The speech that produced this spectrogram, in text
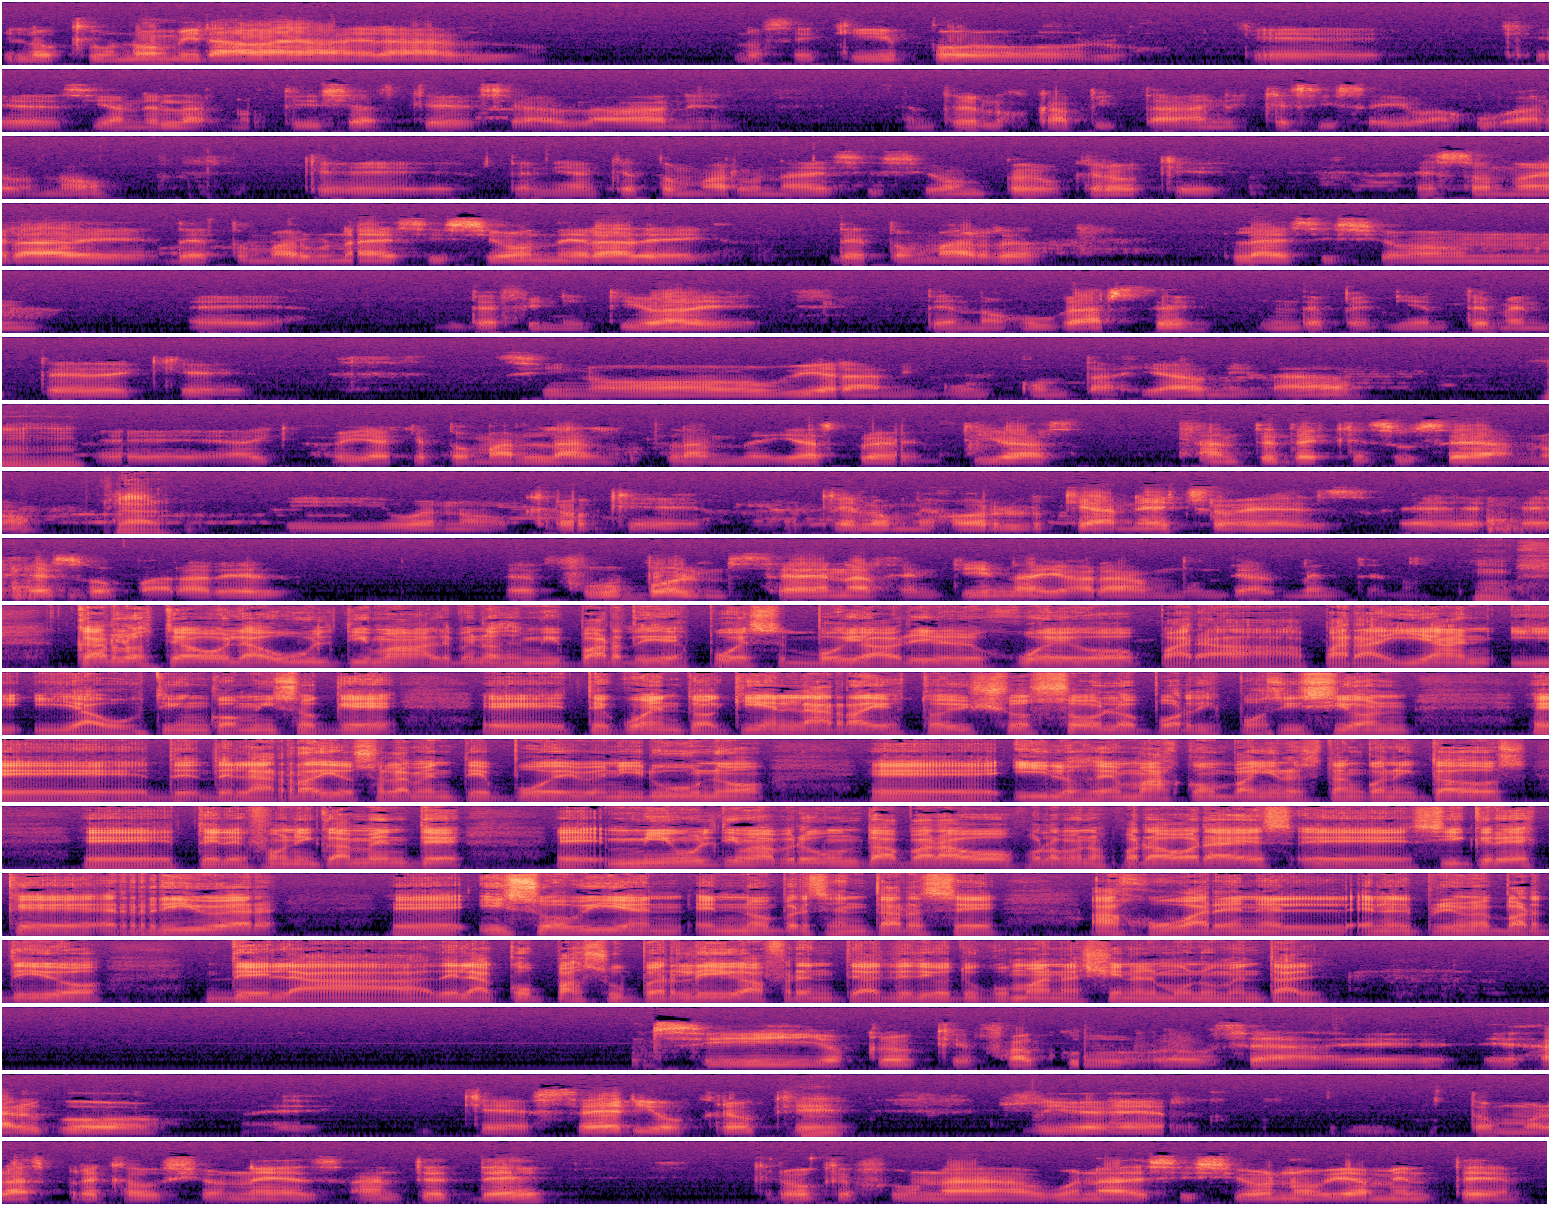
lo que uno miraba era los equipos que, que decían en las noticias que se hablaban en, entre los capitanes que si se iba a jugar o no, que tenían que tomar una decisión, pero creo que eso no era de, tomar una decisión, era de, tomar la decisión eh, definitiva de, no jugarse, independientemente de que si no hubiera ningún contagiado ni nada, eh, había que tomar las medidas preventivas antes de que suceda, ¿no? Claro y bueno, creo que, lo mejor que han hecho es, eso, parar el, fútbol, sea en Argentina y ahora mundialmente. ¿no? Mm. Carlos, te hago la última, al menos de mi parte, y después voy a abrir el juego para, para Ian y, Agustín Comiso, que eh, te cuento, aquí en la radio estoy yo solo por disposición eh, de, la radio, solamente puede venir uno. Eh, y los demás compañeros están conectados eh, telefónicamente. Eh, mi última pregunta para vos, por lo menos para ahora, es si crees que River hizo bien en no presentarse a jugar en el, en el primer partido de la, de la Copa Superliga frente a Atlético Tucumán allí en el Monumental. Sí, yo creo que Facu, o sea, es algo que es serio, creo que mm. River tomó las precauciones antes de, creo que fue una buena decisión. Obviamente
